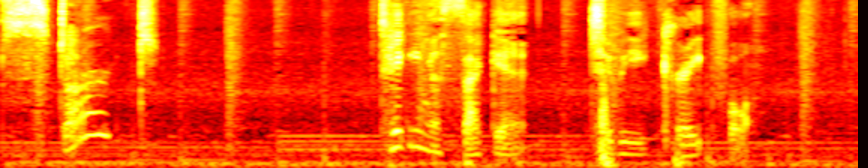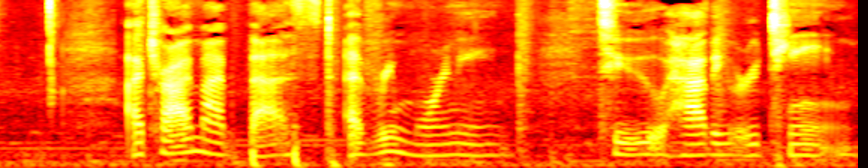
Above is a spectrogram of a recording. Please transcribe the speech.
start taking a second to be grateful. I try my best every morning to have a routine.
